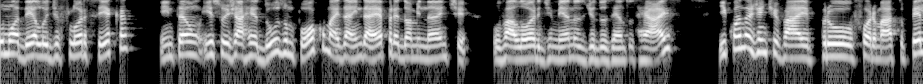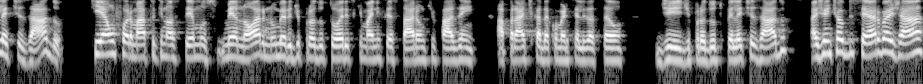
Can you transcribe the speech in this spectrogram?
o modelo de flor seca, então isso já reduz um pouco, mas ainda é predominante o valor de menos de 200 reais. E quando a gente vai para o formato peletizado, que é um formato que nós temos menor número de produtores que manifestaram que fazem a prática da comercialização de, de produto peletizado, a gente observa já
